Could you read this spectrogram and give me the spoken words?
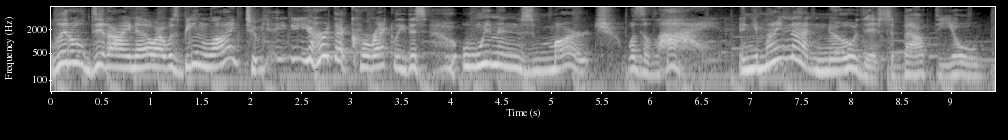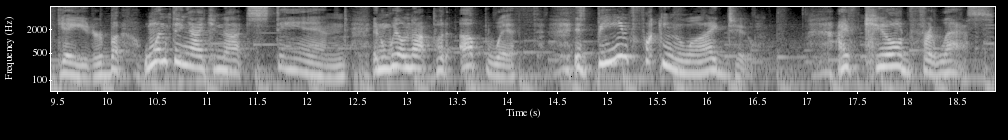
Little did I know I was being lied to. You heard that correctly. This women's march was a lie. And you might not know this about the old gator, but one thing I cannot stand and will not put up with is being fucking lied to. I've killed for less.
